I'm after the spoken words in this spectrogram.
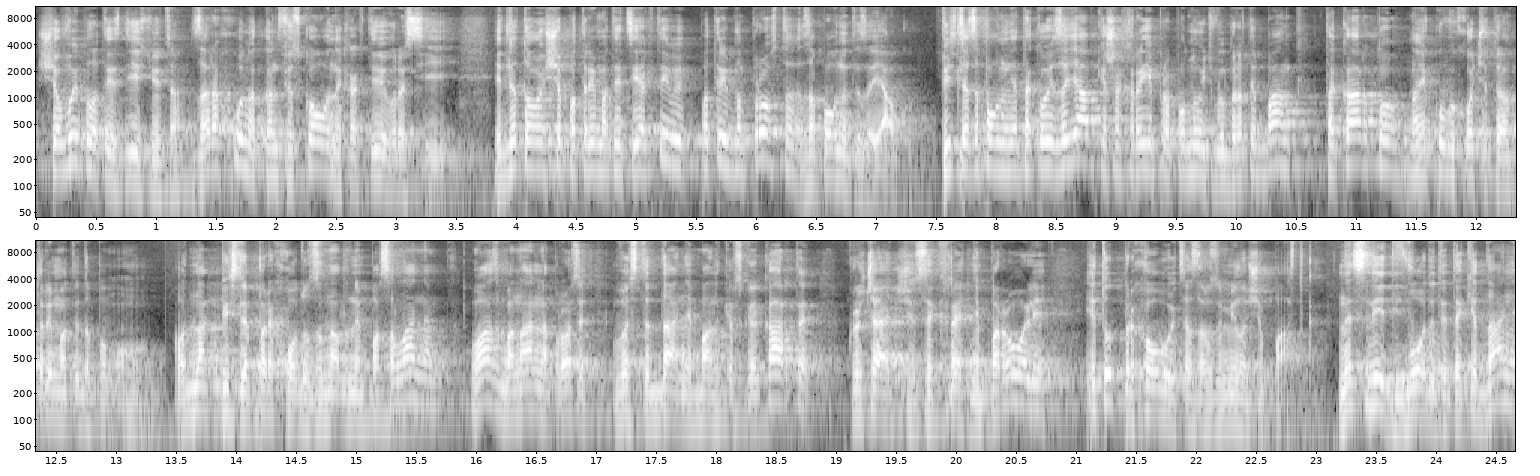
що виплати здійснюються за рахунок конфіскованих активів Росії. І для того, щоб отримати ці активи, потрібно просто заповнити заявку. Після заповнення такої заявки шахраї пропонують вибрати банк та карту, на яку ви хочете отримати допомогу. Однак після переходу за наданим посиланням вас банально просять ввести дані банківської карти, включаючи секретні паролі, і тут приховується зрозуміло, що пастка. Не слід вводити такі дані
